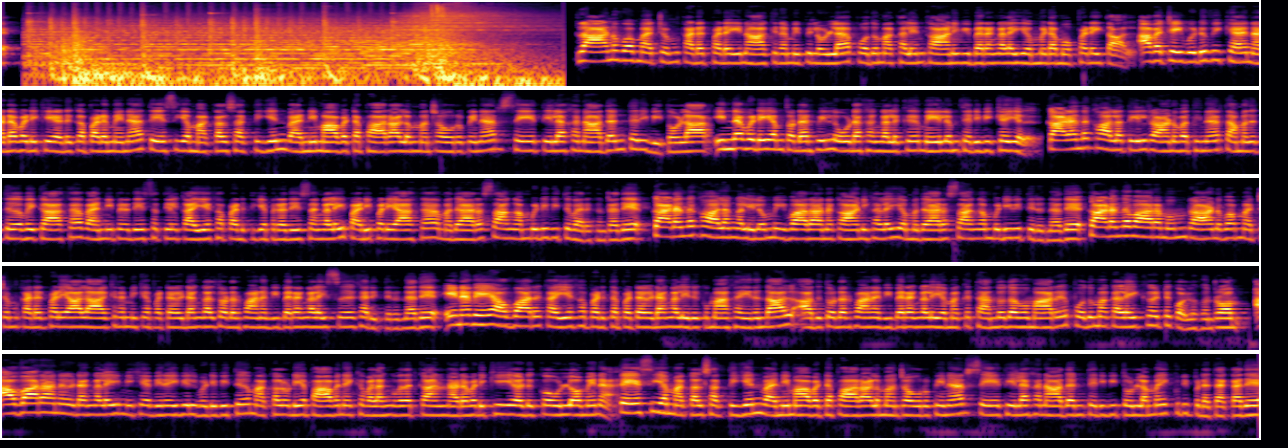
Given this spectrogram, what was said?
ராணுவம் மற்றும் கடற்படையின் ஆக்கிரமிப்பில் உள்ள பொதுமக்களின் காணி விவரங்களை எம்மிடம் ஒப்படைத்தால் அவற்றை விடுவிக்க நடவடிக்கை எடுக்கப்படும் என தேசிய மக்கள் சக்தியின் வன்னி மாவட்ட பாராளுமன்ற உறுப்பினர் சே. திலகநாதன் தெரிவித்துள்ளார். இந்த விடயம் தொடர்பில் ஊடகங்களுக்கு மேலும் தெரிவிக்கையில் கடந்த காலத்தில் ராணுவத்தினர் தமது தேவைக்காக வன்னி பிரதேசத்தில் கையகப்படுத்திய பிரதேசங்களை படிப்படியாக எமது அரசாங்கம் விடுவித்து வருகின்றது. கடந்த காலங்களிலும் இவ்வாறான காணிகளை எமது அரசாங்கம் விடுவித்திருந்தது. கடந்த வாரமும் ராணுவம் மற்றும் கடற்படையால் ஆக்கிரமிக்கப்பட்ட இடங்கள் தொடர்பான விவரங்களை சேகரித்திருந்தது. எனவே அவ்வாறு கையகப்படுத்தப்பட்ட இடங்கள் இருக்குமாக இருந்தால் அது தொடர்பான விவரங்களை எமக்கு தந்துதவுமாறு பொதுமக்களை கேட்டுக்கொள்கின்றோம் அவ்வாறான இடங்களை மிக விரைவில் விடுவித்து மக்களுடைய பாவனைக்கு வழங்குவதற்கான நடவடிக்கையை எடுக்க உள்ளோம் என தேசிய மக்கள் சக்தியின் வன்னி மாவட்ட பாராளுமன்ற உறுப்பினர் சே. திலகநாதன் தெரிவித்துள்ளமை குறிப்பிடத்தக்கது.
